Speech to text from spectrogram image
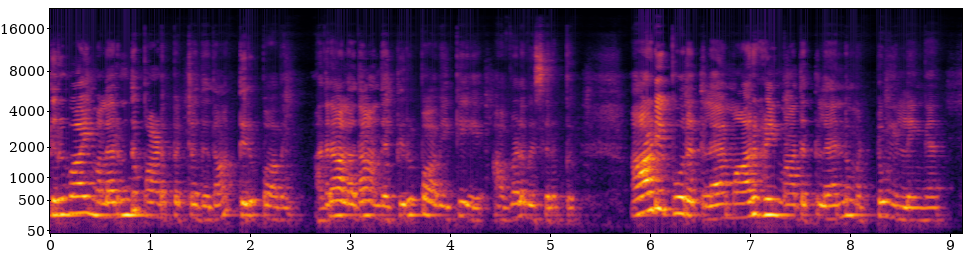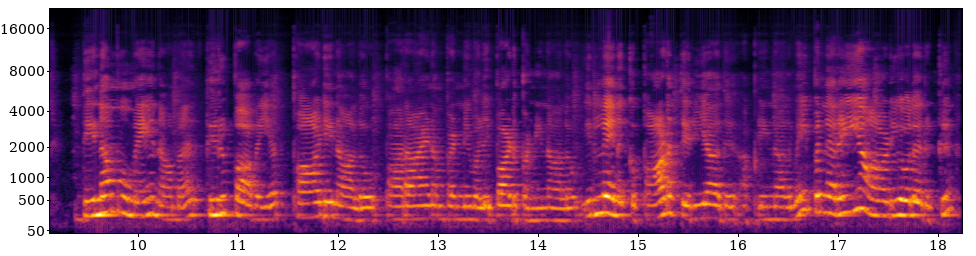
திருவாய் மலர்ந்து பாடப்பெற்றது தான் திருப்பாவை. அதனால தான் அந்த திருப்பாவைக்கு அவ்வளவு சிறப்பு. ஆடிப்பூரத்தில் மார்கழி மாதத்துலன்னு மட்டும் இல்லைங்க. தினமுமே நாம திருப்பாவைய பாடினாலோ பாராயணம் பண்ணி வழிபாடு பண்ணினாலோ இல்லை எனக்கு பாட தெரியாது அப்படின்னாலுமே இப்போ நிறைய ஆடியோவில் இருக்கு.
